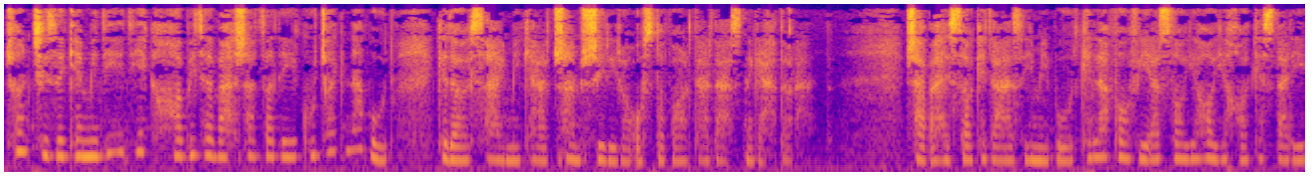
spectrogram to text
چون چیزی که می‌دید یک حابیت وحشت زده کوچک نبود که دای سعی می‌کرد شمشیری را استوار در دست نگه دارد. شبه ساکت عظیمی بود که لفافی از سایه های خاکستری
